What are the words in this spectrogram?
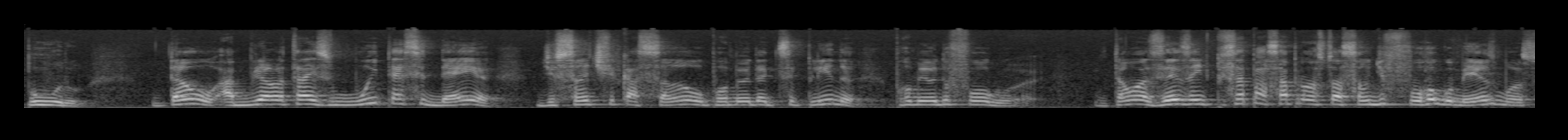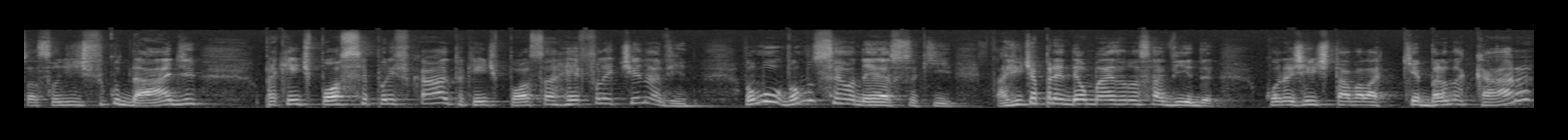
puro. Então, a Bíblia traz muito essa ideia de santificação por meio da disciplina, por meio do fogo. Então, às vezes, a gente precisa passar por uma situação de fogo mesmo, uma situação de dificuldade, para que a gente possa ser purificado, para que a gente possa refletir na vida. Vamos, vamos ser honestos aqui. A gente aprendeu mais na nossa vida quando a gente estava lá quebrando a cara,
